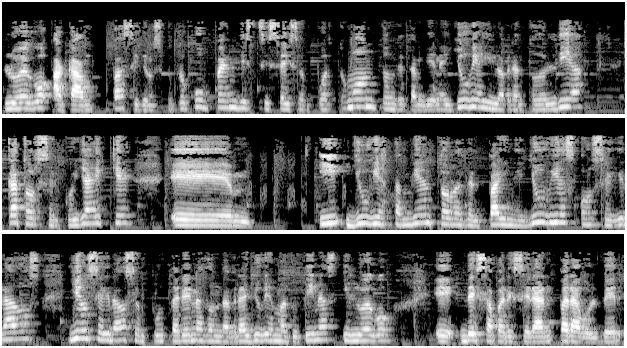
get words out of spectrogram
luego acampa, así que no se preocupen, 16 en Puerto Montt, donde también hay lluvias y lo habrán todo el día, 14 en Coyhaique, eh, y lluvias también, Torres del Paine lluvias, 11 grados y 11 grados en Punta Arenas donde habrá lluvias matutinas y luego eh, desaparecerán para volver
